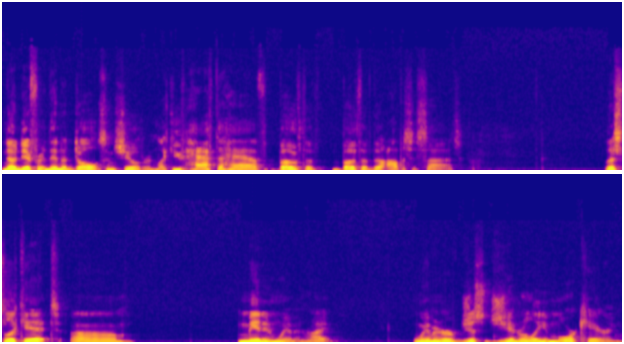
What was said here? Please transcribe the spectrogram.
no different than adults and children. Like you have to have both of both of the opposite sides. Let's look at um, men and women, right? Women are just generally more caring,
